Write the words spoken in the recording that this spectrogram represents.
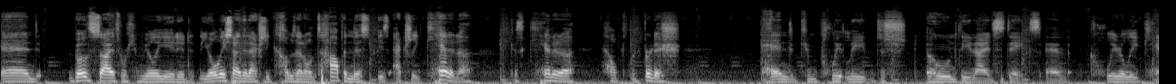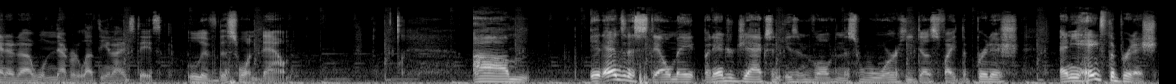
and both sides were humiliated. The only side that actually comes out on top in this is actually Canada, because Canada helped the British and completely just owned the United States. And clearly, Canada will never let the United States live this one down. Um, it ends in a stalemate, but Andrew Jackson is involved in this war. He does fight the British, and he hates the British.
